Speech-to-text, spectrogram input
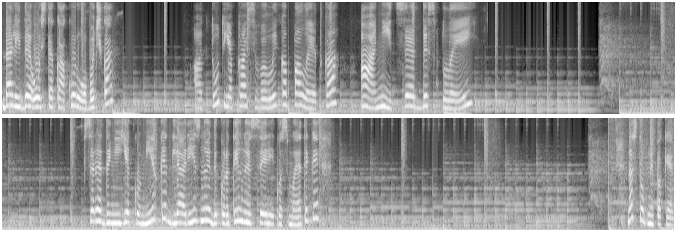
Далі йде ось така коробочка. А тут якась велика палетка. А, ні, це дисплей. Всередині є комірки для різної декоративної серії косметики. Наступний пакет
